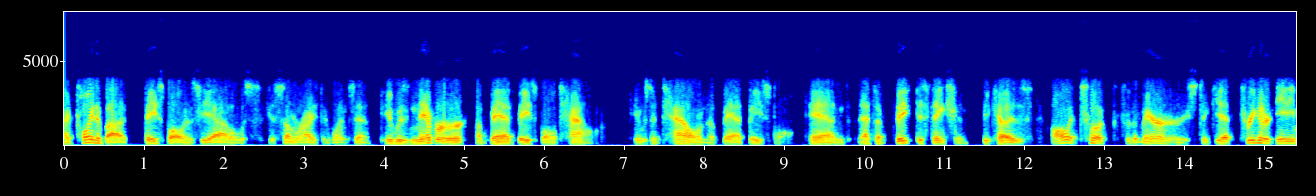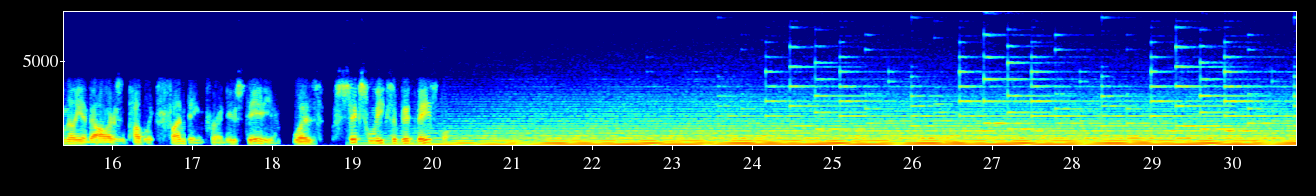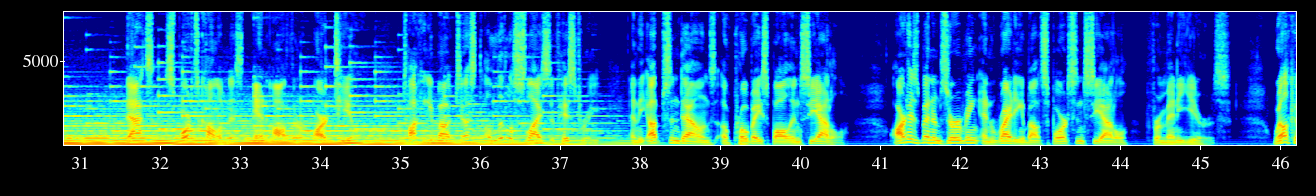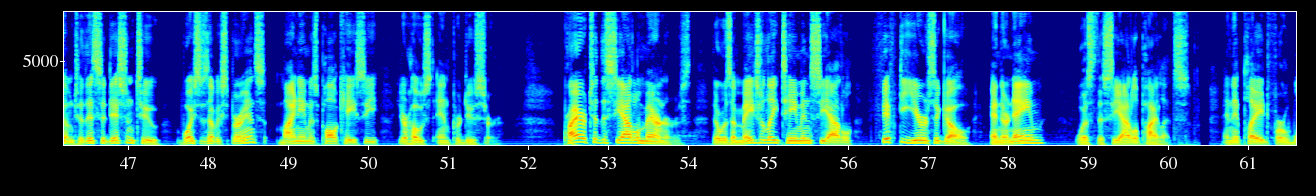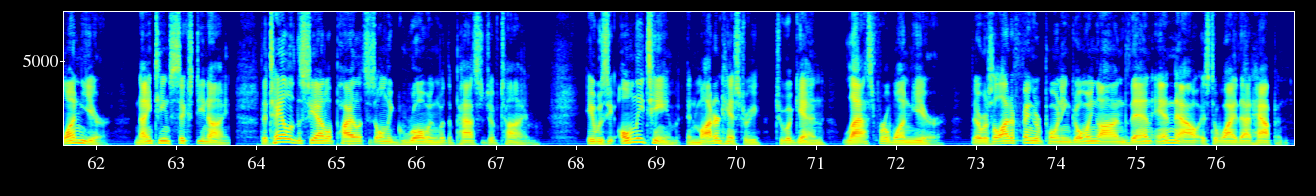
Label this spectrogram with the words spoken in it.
my point about baseball in Seattle was is summarized in one sentence. It was never a bad baseball town. It was a town of bad baseball. And that's a big distinction because all it took for the Mariners to get $380 million in public funding for a new stadium was six weeks of good baseball. That's sports columnist and author Art Thiel talking about just a little slice of history and the ups and downs of pro baseball in Seattle. Art has been observing and writing about sports in Seattle for many years. Welcome to this edition to Voices of Experience. My name is Paul Casey, your host and producer. Prior to the Seattle Mariners, there was a major league team in Seattle 50 years ago, and their name was the Seattle Pilots and they played for one year, 1969. The tale of the Seattle Pilots is only growing with the passage of time. It was the only team in modern history to again last for one year. There was a lot of finger pointing going on then and now as to why that happened.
